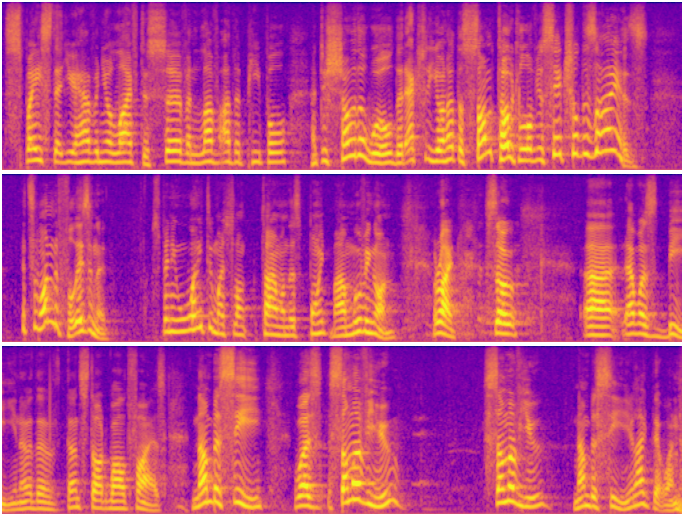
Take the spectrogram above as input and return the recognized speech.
space that you have in your life to serve and love other people, and to show the world that actually you're not the sum total of your sexual desires. It's wonderful, isn't it? spending way too much time on this point, but I'm moving on. All right, so uh, that was B, you know, the don't start wildfires. Number C was some of you, some of you, number C, you like that one?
